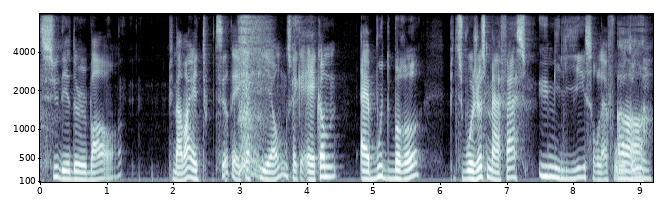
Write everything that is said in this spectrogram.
dessus des deux bords. Puis ma mère est tout petite, elle est 4 pieds 11. Fait qu'elle est comme à bout de bras. Puis tu vois juste ma face humiliée sur la photo. Ah.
